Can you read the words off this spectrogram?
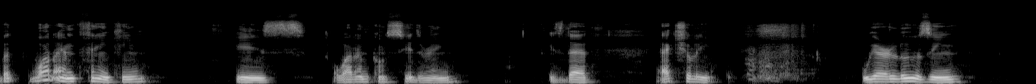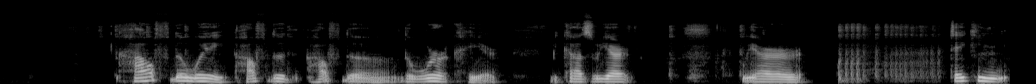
but what I'm thinking is what I'm considering is that actually we are losing half the way half the half the the work here because we are we are taking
